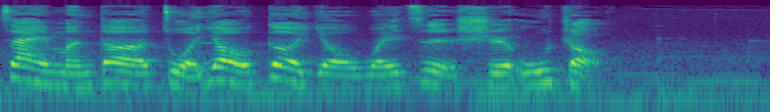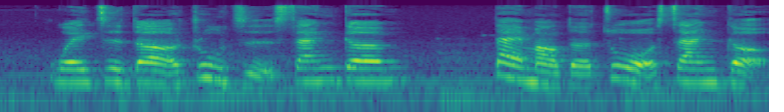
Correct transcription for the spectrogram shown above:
在门的左右各有围子十五肘。围子的柱子三根，带卯的做三个。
